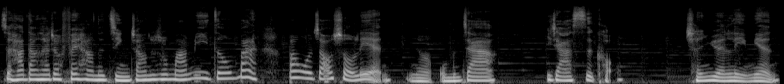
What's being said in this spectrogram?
所以他当下就非常的紧张，就说：“妈咪怎么办？帮我找手链。”那我们家一家四口。成员里面，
